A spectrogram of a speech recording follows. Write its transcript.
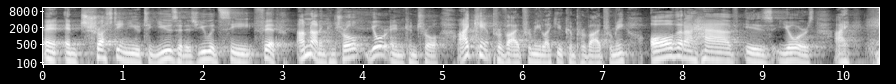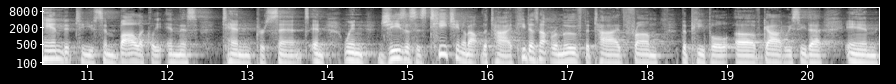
and, and, trusting you to use it as you would see fit. I'm not in control, you're in control. I can't provide for me like you can provide for me. All that I have is yours. I hand it to you symbolically in this 10%. And when Jesus is teaching about the tithe, he does not remove the tithe from the people of God. We see that in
